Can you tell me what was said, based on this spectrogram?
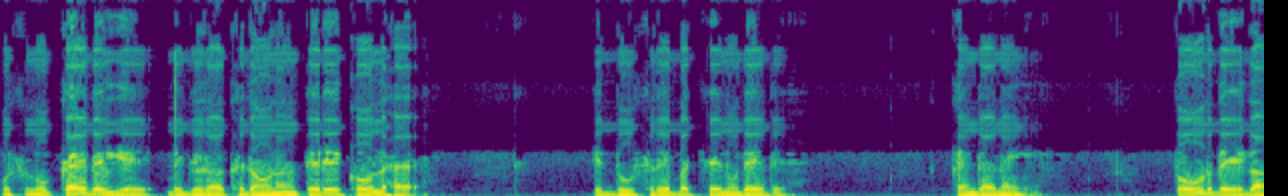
ਉਸ ਨੂੰ ਕਹਿ ਦਈਏ ਵੀ ਜਿਹੜਾ ਖਿਡੌਣਾ ਤੇਰੇ ਕੋਲ ਹੈ, ਇਹ ਦੂਸਰੇ ਬੱਚੇ ਨੂੰ ਦੇ ਦੇ। ਕਹਿੰਦਾ ਨਹੀਂ, ਤੋੜ ਦੇਗਾ,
